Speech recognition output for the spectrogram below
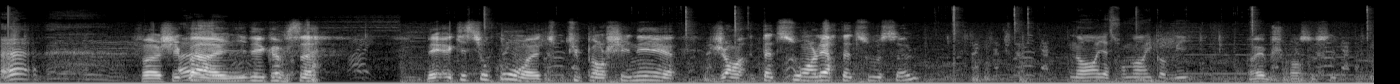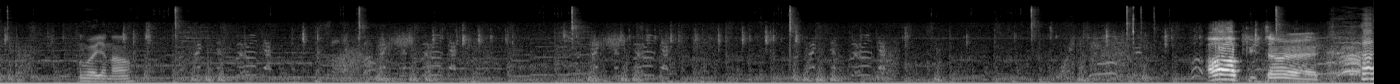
enfin, je sais pas, Ah, une idée comme ça. Mais euh, question con, euh, tu, tu peux enchaîner euh, genre Tatsu en l'air, Tatsu au sol? Non, il y a sûrement un recovery. Ouais, je pense aussi. Ouais, il y en a un. Oh putain Ah,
